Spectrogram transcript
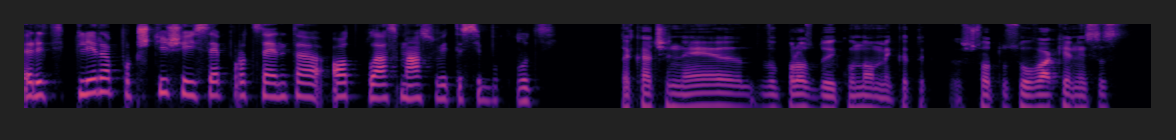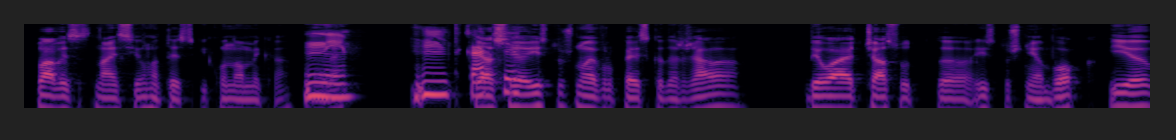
рециклира почти 60% от пластмасовите си буклуци. Така че не е въпрос до економиката, защото Словакия не се слави с най-силната економика. Не. М, така Тя че... си е източноевропейска държава, била е част от а, източния блок и е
